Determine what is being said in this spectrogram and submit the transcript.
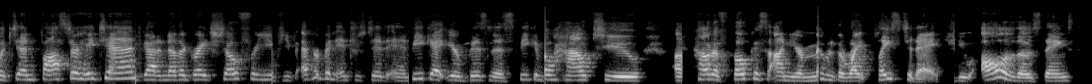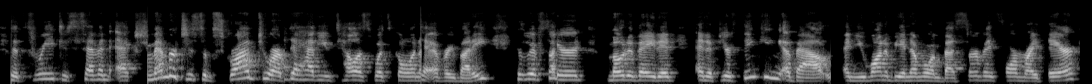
With Jen Foster. Hey, Jen, we've got another great show for you. If you've ever been interested in speak at your business, speak about how to uh, how to focus on your come to the right place today. Do all of those things to three to seven x. Remember to subscribe to our to have you tell us what's going on to everybody because we have such motivated. And if you're thinking about and you want to be a number one best survey form right there,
